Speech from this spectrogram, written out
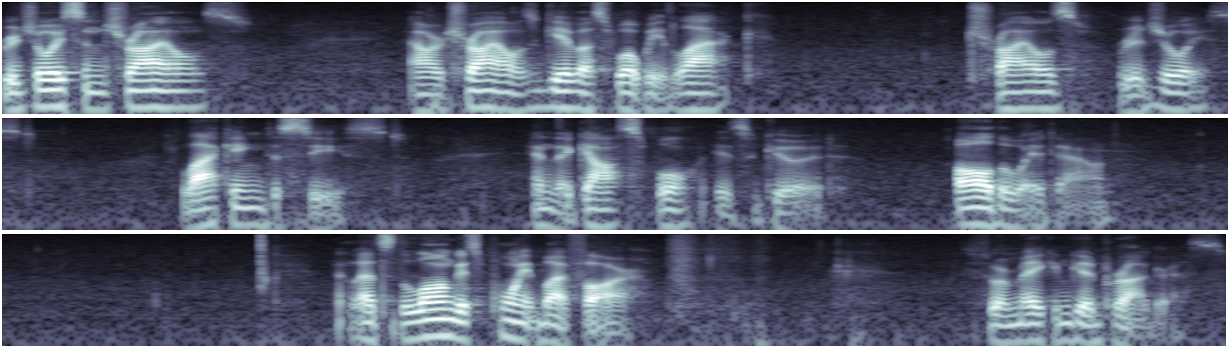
Rejoice in trials. Our trials give us what we lack. Trials rejoiced lacking deceased, and the gospel is good all the way down. Now, that's the longest point by far. So we're making good progress.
